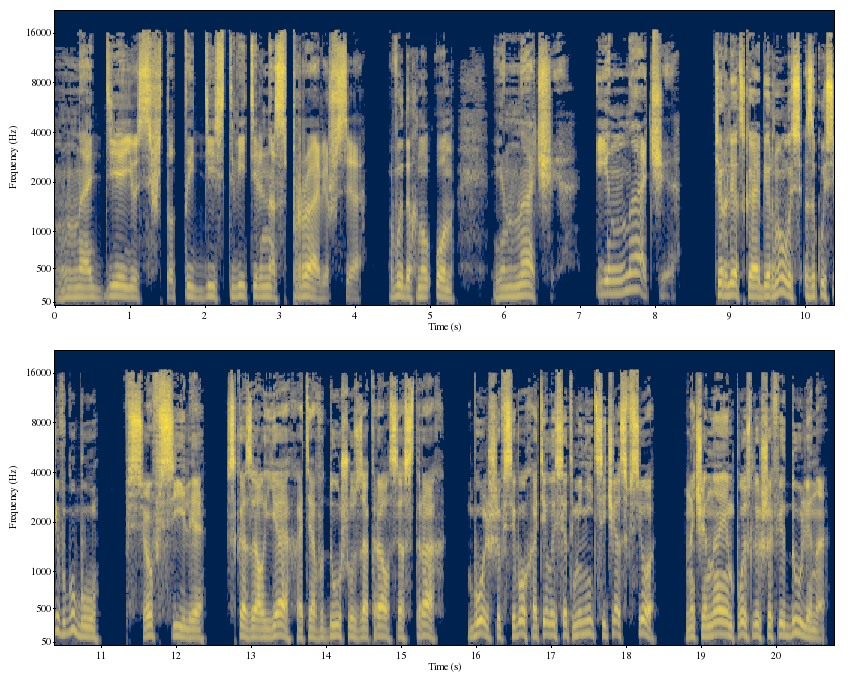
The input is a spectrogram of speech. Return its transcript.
«Надеюсь, что ты действительно справишься», — выдохнул он. «Иначе, иначе...» Терлецкая обернулась, закусив губу. «Все в силе», — сказал я, хотя в душу закрался страх. Больше всего хотелось отменить сейчас все. Начинаем после Шафидулина.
